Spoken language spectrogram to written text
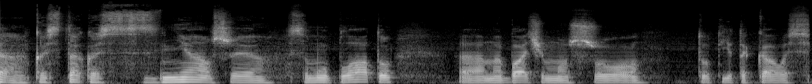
Так, ось так ось знявши саму плату, е, ми бачимо, що тут є така ось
